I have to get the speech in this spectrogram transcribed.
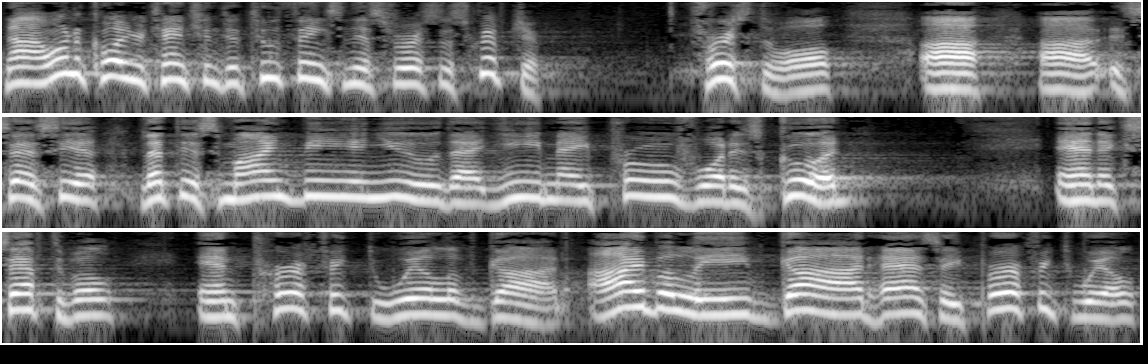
Now, I want to call your attention to two things in this verse of Scripture. First of all, uh, uh, it says here, Let this mind be in you that ye may prove what is good and acceptable and perfect will of God. I believe God has a perfect will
